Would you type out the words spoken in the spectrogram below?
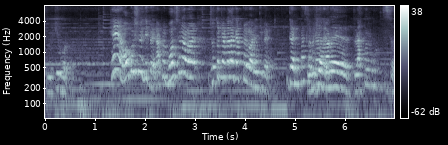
তুমি কি বলব? হ্যাঁ অবশ্যই দিবেন। আপনি বলছেন আমার যত টাকা লাগে আপনি আমারে দিবেন। আমার করতেছো?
